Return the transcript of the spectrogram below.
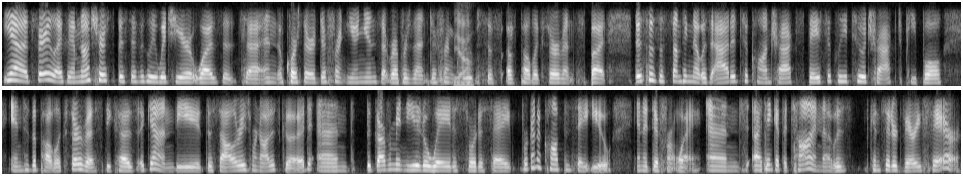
Yeah, it's very likely. I'm not sure specifically which year it was. That, uh, and of course, there are different unions that represent different yeah. groups of, of public servants. But this was a, something that was added to contracts basically to attract people into the public service because, again, the, the salaries were not as good, and the government needed a way to sort of say, we're going to compensate you in a different way. And I think at the time that was considered very fair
